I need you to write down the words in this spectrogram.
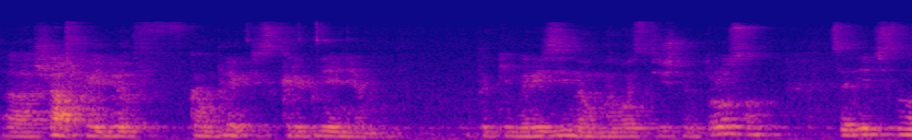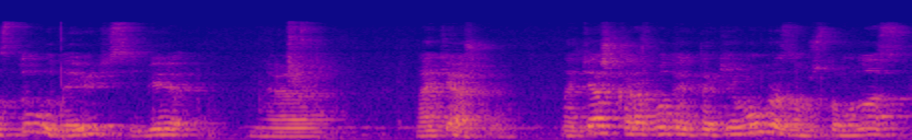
э, шапка идет в комплекте с креплением таким резиновым эластичным тросом. Садитесь на стол и даете себе э, натяжку. Натяжка работает таким образом, что у нас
